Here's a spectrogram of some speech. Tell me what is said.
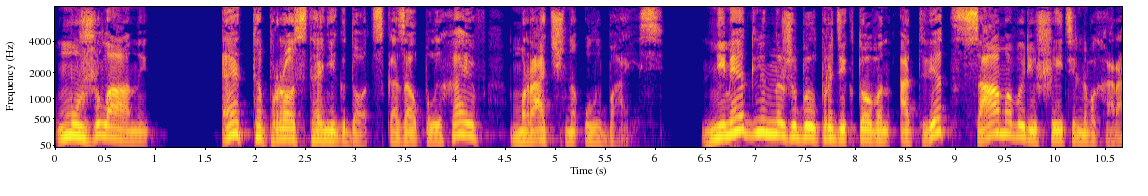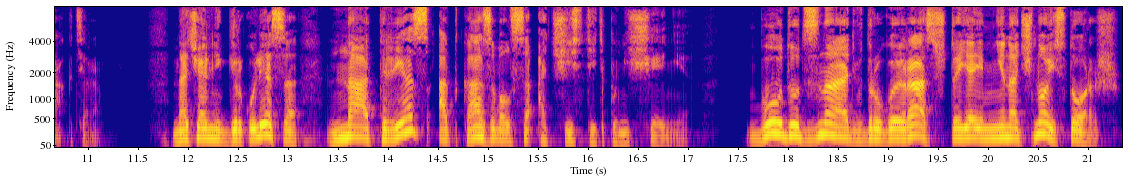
«Мужланы!» «Это просто анекдот», — сказал Полыхаев, мрачно улыбаясь. Немедленно же был продиктован ответ самого решительного характера. Начальник Геркулеса наотрез отказывался очистить помещение. «Будут знать в другой раз, что я им не ночной сторож,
